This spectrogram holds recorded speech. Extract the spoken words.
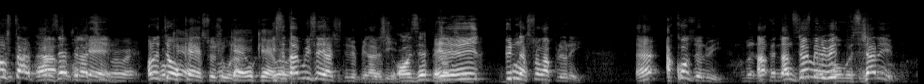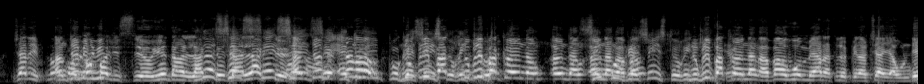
au stade. On Ah, était. On était au Caire ce jour-là. il s'est amusé à jeter le penalty. Et une nation a pleuré. Hein, à cause de lui. En, en penalties don't 2008, always- j'arrive. J'arrive. En on parle 2008, du sérieux dans Non, l'acte. non, non, n'oublie pas, n'oublie pas qu'un an, un an, C'est un une an avant, n'oublie pas qu'un an avant, Womé a raté le penalty à Yaoundé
